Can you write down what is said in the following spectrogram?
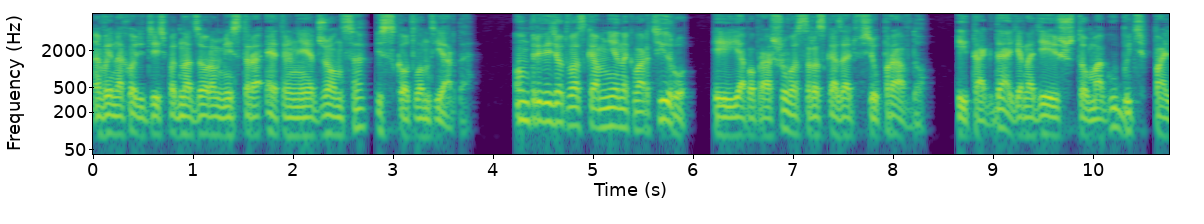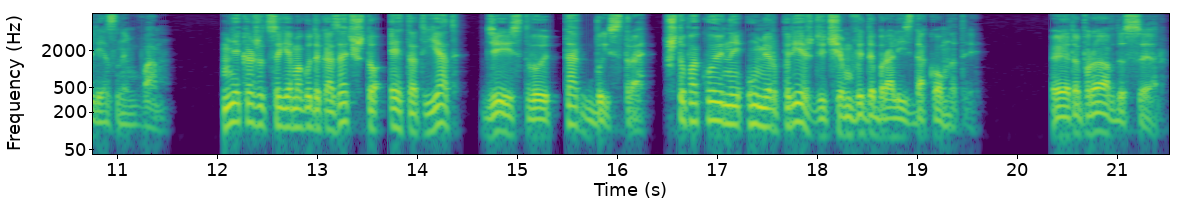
Вы находитесь под надзором мистера Этельния Джонса из Скотланд-Ярда. Он привезет вас ко мне на квартиру, и я попрошу вас рассказать всю правду. И тогда я надеюсь, что могу быть полезным вам. Мне кажется, я могу доказать, что этот яд действует так быстро, что покойный умер прежде, чем вы добрались до комнаты. Это правда, сэр.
